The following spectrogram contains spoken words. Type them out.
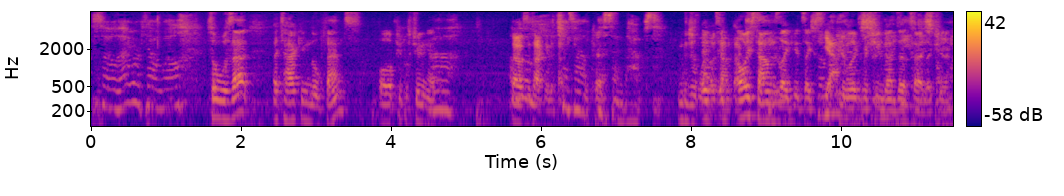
So that worked out well. So was that attacking the fence or people shooting at? them? Uh, That was attacking the fence. Check out Okay. this side of the house. Just It, it always sounds like it's like Yeah. people with machine guns outside, like shooting.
